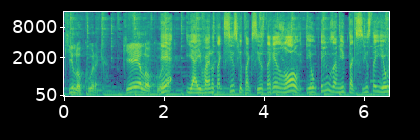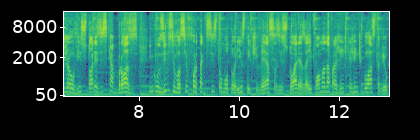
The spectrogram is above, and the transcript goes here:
Que loucura, cara. Que loucura. É, e aí vai no taxista, que o taxista resolve. Eu tenho uns amigos taxistas e eu já ouvi histórias escabrosas. Inclusive, se você for taxista ou motorista e tiver essas histórias aí, pode mandar pra gente que a gente gosta, viu?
